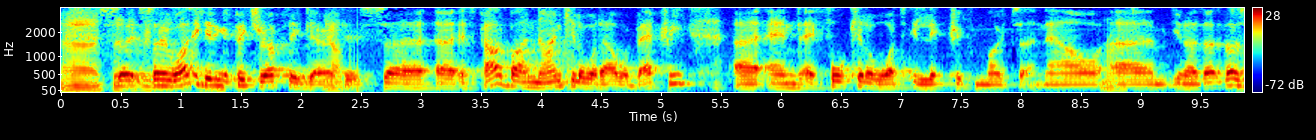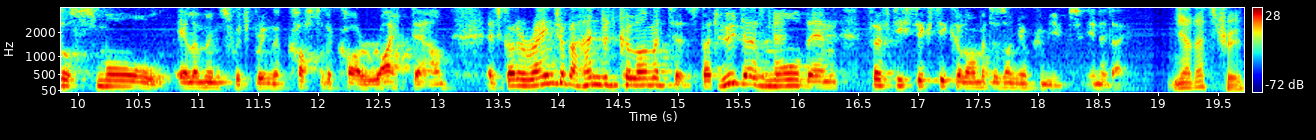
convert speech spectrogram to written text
Uh, So, that so while you're getting a picture up there, Gareth, Yeah. it's uh, uh, it's powered by a nine kilowatt hour battery uh, and a four kilowatt electric motor. Now, um, you know th- those are small elements which bring the cost of the car right down. It's got a range of 100 kilometers, but who does more than 50, 60 kilometers on your commute in a day? Yeah, that's true.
